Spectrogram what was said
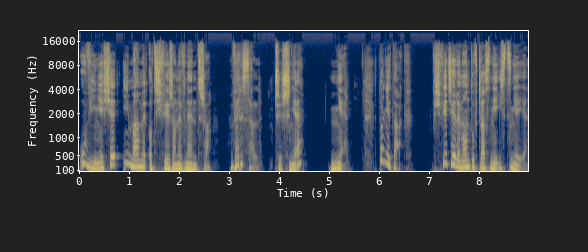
uwinie się i mamy odświeżone wnętrza. Wersal, czyż nie? Nie. To nie tak. W świecie remontów czas nie istnieje.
